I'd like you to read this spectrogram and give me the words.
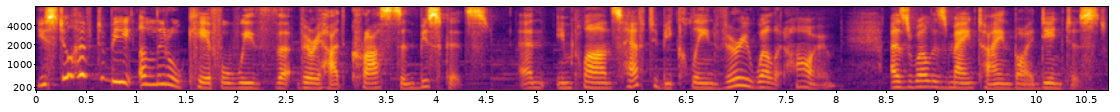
You still have to be a little careful with very hard crusts and biscuits, and implants have to be cleaned very well at home, as well as maintained by a dentist.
